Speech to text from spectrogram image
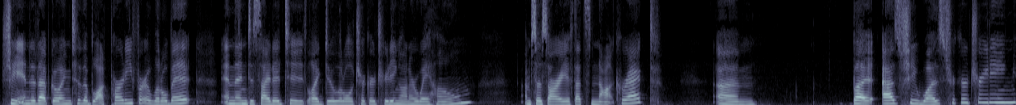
she ended up going to the block party for a little bit and then decided to like do a little trick or treating on her way home. I'm so sorry if that's not correct. Um, but as she was trick or treating,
